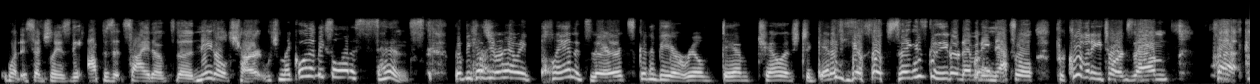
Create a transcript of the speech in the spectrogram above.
what essentially is the opposite side of the natal chart, which I'm like, oh, that makes a lot of sense. But because you don't have any planets there, it's going to be a real damn challenge to get any of those things because you don't have any natural proclivity towards them. Fuck.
